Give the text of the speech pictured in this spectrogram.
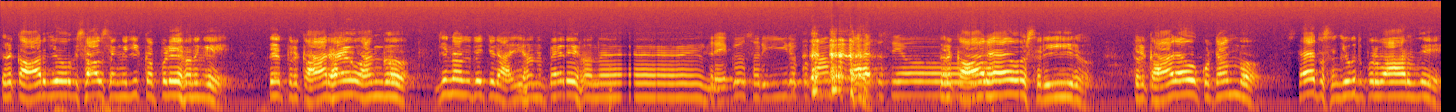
ਤਰਕਾਰ ਯੋਗ ਸਾਧ ਸੰਗਤ ਜੀ ਕੱਪੜੇ ਹੋਣਗੇ ਤੇ ਤਰਕਾਰ ਹੈ ਉਹ ਅੰਗ ਜਿਨ੍ਹਾਂ ਦੇ ਤੇ ਚੜਾਏ ਹਨ ਪਹਿਰੇ ਹਨ। ਤ੍ਰਿਗੁ ਸਰੀਰ ਕੁਟੰਬ ਸਹਿਤ ਸਿਓ ਤਰਕਾਰ ਹੈ ਉਹ ਸਰੀਰ ਤਰਕਾਰ ਹੈ ਉਹ ਕੁਟੰਬ। ਸਹਿਤ ਸੰਯੁਕਤ ਪਰਿਵਾਰ ਦੇ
